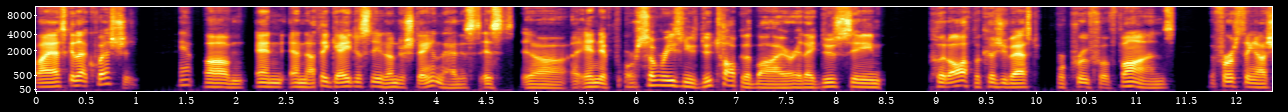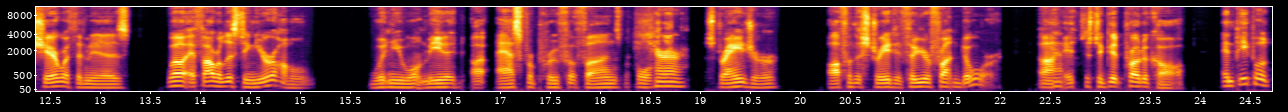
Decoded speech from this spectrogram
by asking that question. Yeah. Um, and and I think agents need to understand that. It's, it's uh, and if for some reason you do talk to the buyer and they do seem put off because you've asked for proof of funds, the first thing I share with them is, well, if I were listing your home, wouldn't you want me to uh, ask for proof of funds before sure. a stranger off of the street and through your front door? Uh, It's just a good protocol, and people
